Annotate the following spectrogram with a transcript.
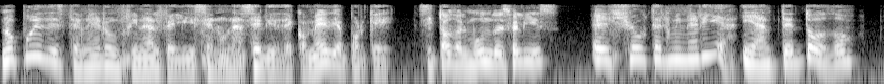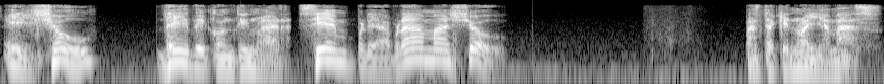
no puedes tener un final feliz en una serie de comedia porque si todo el mundo es feliz, el show terminaría. Y ante todo, el show debe continuar. Siempre habrá más show. Hasta que no haya más.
